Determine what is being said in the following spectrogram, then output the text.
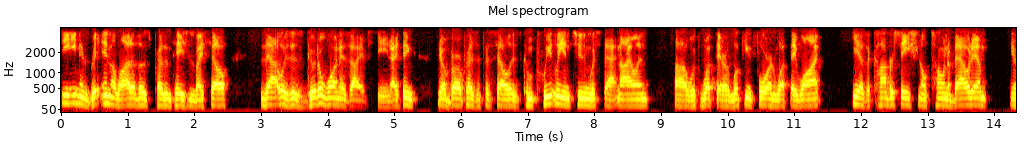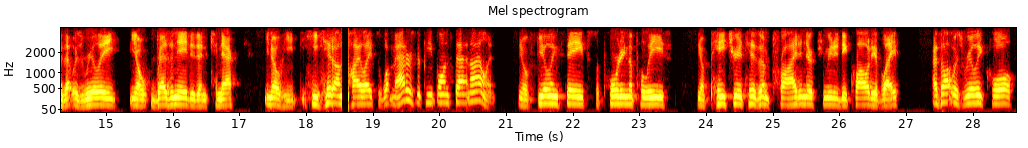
seen and written a lot of those presentations myself. That was as good a one as I have seen. I think you know Borough President Fossella is completely in tune with Staten Island, uh, with what they're looking for and what they want. He has a conversational tone about him, you know, that was really you know resonated and connect you know, he he hit on the highlights of what matters to people on Staten Island. You know, feeling safe, supporting the police, you know, patriotism, pride in their community, quality of life. I thought was really cool.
